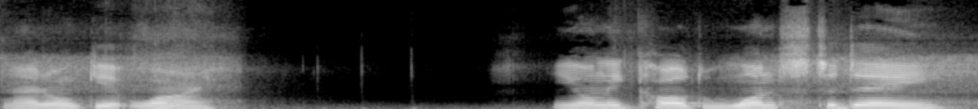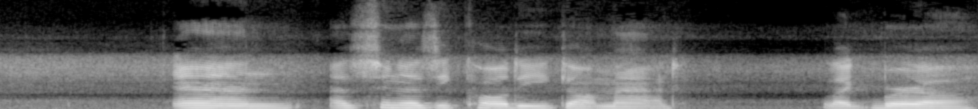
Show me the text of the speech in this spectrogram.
And I don't get why. He only called once today. And as soon as he called, he got mad. Like, bruh.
